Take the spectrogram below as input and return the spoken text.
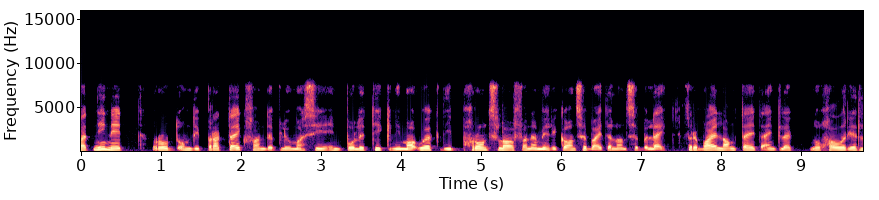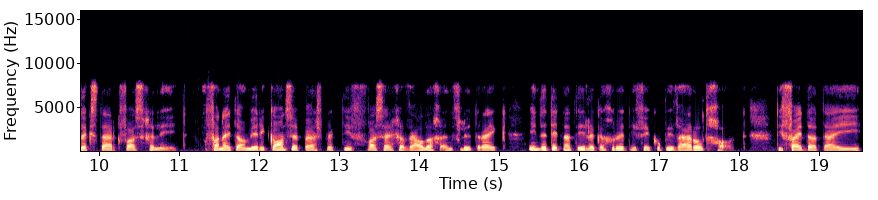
wat nie net rondom die praktyk van diplomatie en politiek nie, maar ook die grondslaaf van Amerikaanse buitelandse beleid vir 'n baie lang tyd eintlik nogal redelik sterk vasgelê het vanuit 'n Amerikaanse perspektief was hy geweldig invloedryk en dit het natuurlik 'n groot effek op die wêreld gehad. Die feit dat hy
